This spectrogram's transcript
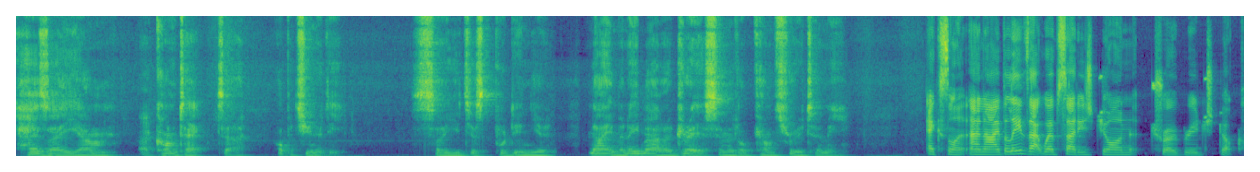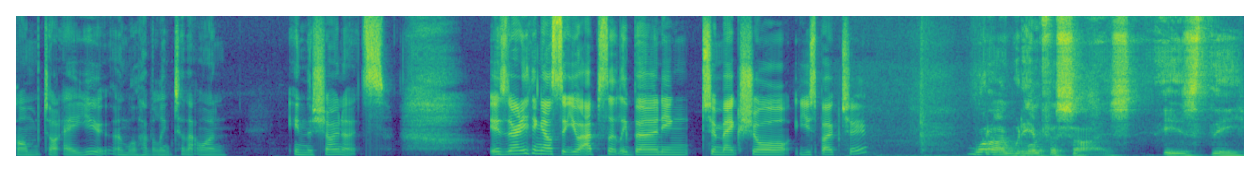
has a, um, a contact uh, opportunity. So you just put in your name and email address and it'll come through to me. Excellent. And I believe that website is johntrowbridge.com.au, and we'll have a link to that one in the show notes. Is there anything else that you're absolutely burning to make sure you spoke to? What I would emphasise is the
